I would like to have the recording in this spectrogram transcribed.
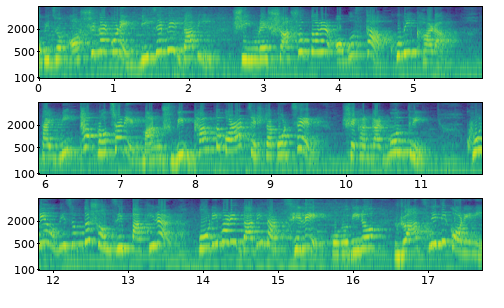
অভিযোগ অস্বীকার করে বিজেপির দাবি, সিঙ্গুরের শাসক দলের অবস্থা খুবই খারাপ। তাই মিথ্যা প্রচারে মানুষ বিভ্রান্ত করার চেষ্টা করছেন সেখানকার মন্ত্রী। খুনে অভিযুক্ত সঞ্জীব পাখিরার পরিবারের দাবি তার ছেলে কোনোদিনও রাজনীতি করেনি।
